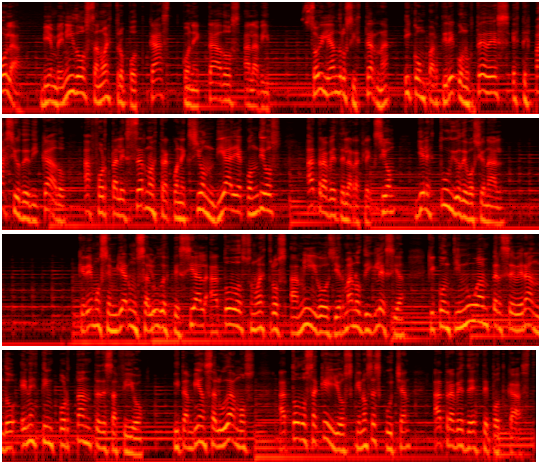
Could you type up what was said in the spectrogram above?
Hola, bienvenidos a nuestro podcast Conectados a la Vid. Soy Leandro Cisterna y compartiré con ustedes este espacio dedicado a fortalecer nuestra conexión diaria con Dios a través de la reflexión y el estudio devocional. Queremos enviar un saludo especial a todos nuestros amigos y hermanos de iglesia que continúan perseverando en este importante desafío. Y también saludamos a todos aquellos que nos escuchan a través de este podcast.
